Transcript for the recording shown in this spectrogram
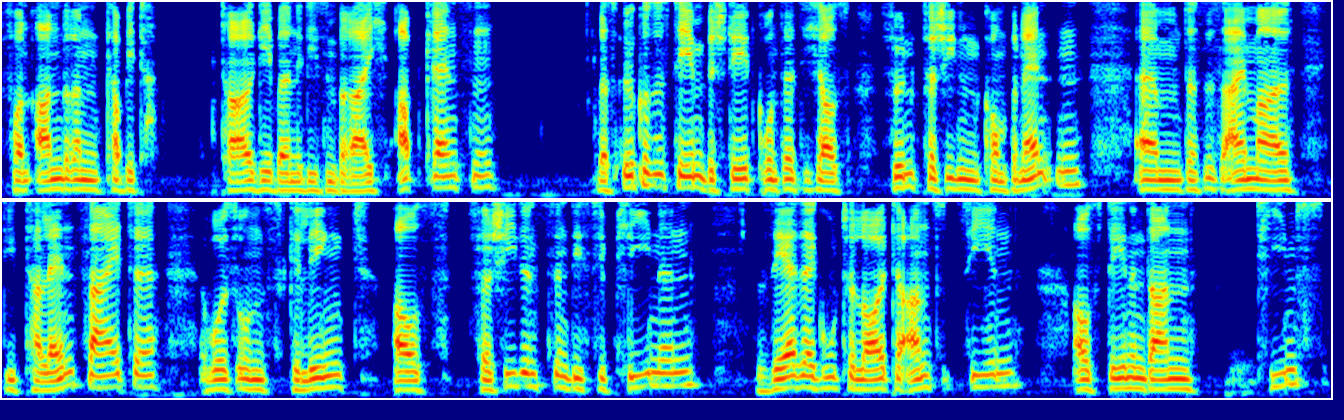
von anderen Kapitalgebern in diesem Bereich abgrenzen. Das Ökosystem besteht grundsätzlich aus fünf verschiedenen Komponenten. Ähm, das ist einmal die Talentseite, wo es uns gelingt, aus verschiedensten Disziplinen sehr, sehr gute Leute anzuziehen, aus denen dann Teams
